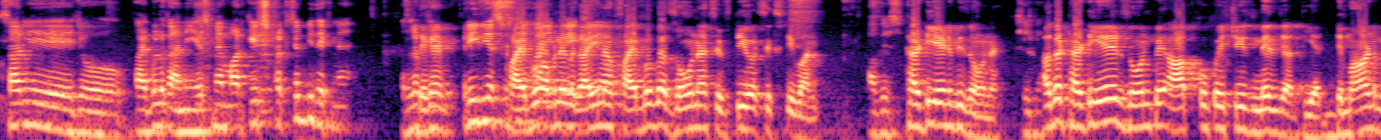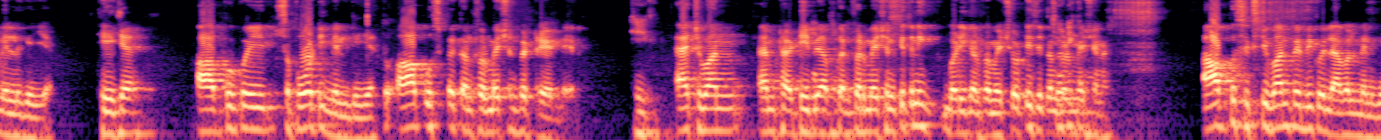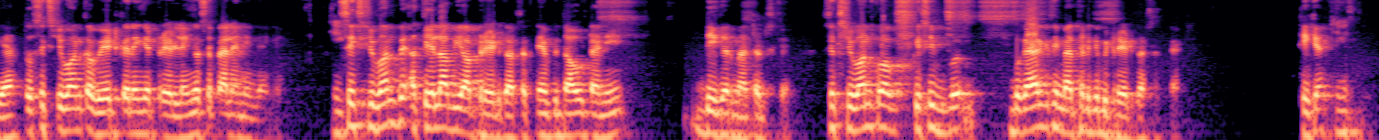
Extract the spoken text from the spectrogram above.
Sir ये जो fibre लगानी है इसमें मार्केट स्ट्रक्चर भी देखना है। मतलब देखें प्रीवियस फाइबो आपने लगाई ना फाइबो का जोन है 50 और 61 अब इस 38 भी जोन है। ठीक है। अगर 38 जोन पे आपको कोई चीज़ मिल जाती है डिमांड मिल गई है ठीक है आपको कोई सपोर्ट ही मिल गई है तो आप उस पर कंफर्मेशन पे ट्रेड ले लें ठीक। एच वन एम थर्टी पे आप कंफर्मेशन कितनी बड़ी कंफर्मेशन छोटी सी कंफर्मेशन है। आपको 61 पे भी कोई लेवल मिल गया तो 61 का वेट करेंगे ट्रेड लेंगे उससे पहले नहीं लेंगे। ठीक। 61 पे अकेला भी आप ट्रेड कर सकते हैं विदाउट एनी दीगर मेथड्स के। 61 को आप किसी बगैर किसी मेथड के भी ट्रेड कर सकते हैं। ठीक है? ठीक है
